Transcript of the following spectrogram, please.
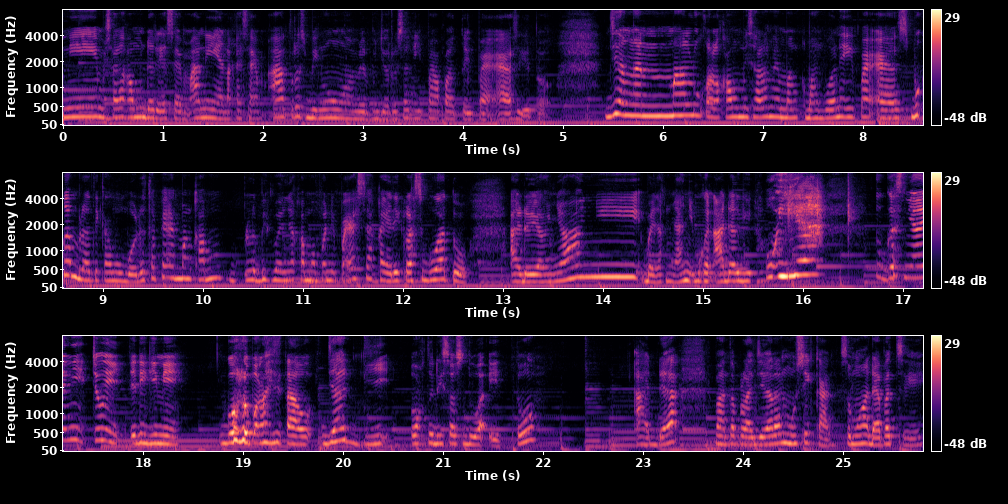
ini, misalnya kamu dari SMA nih, anak SMA, terus bingung mau ambil penjurusan IPA apa atau IPS gitu. Jangan malu kalau kamu misalnya memang kemampuannya IPS. Bukan berarti kamu bodoh, tapi emang kamu lebih banyak kemampuan IPS ya. Kayak di kelas gua tuh, ada yang nyanyi, banyak nyanyi, bukan ada lagi. Oh iya, tugas nyanyi, cuy. Jadi gini, gue lupa ngasih tahu. Jadi waktu di sos 2 itu ada mata pelajaran musik kan? Semua dapat sih.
